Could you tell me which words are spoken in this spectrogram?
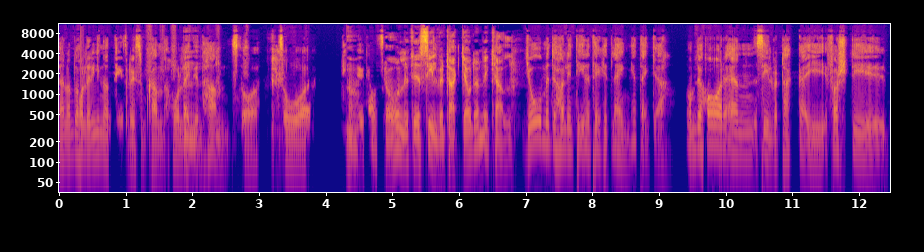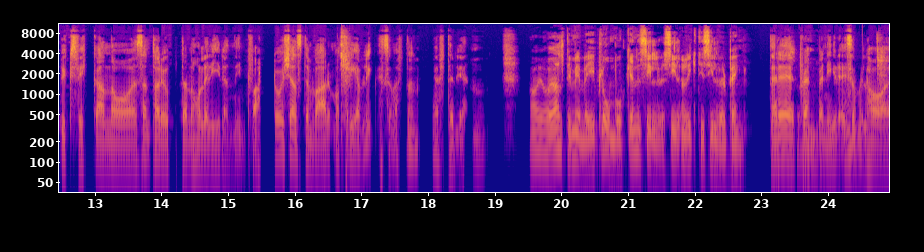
Men om du håller i någonting som du liksom kan hålla Mm. i din hand så, så ganska... Jag håller till silvertacka och den är kall. Jo, men du höll inte i den tillräckligt länge, tänker jag. Om du har en silvertacka i, först i byxfickan och sen tar du upp den och håller i den i en kvart, då känns den varm och trevlig liksom efter, Mm. efter det. Ja, jag har alltid med mig i plånboken silver, sil, en riktig silverpeng. Det är Så- preppen i dig som vill ha,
